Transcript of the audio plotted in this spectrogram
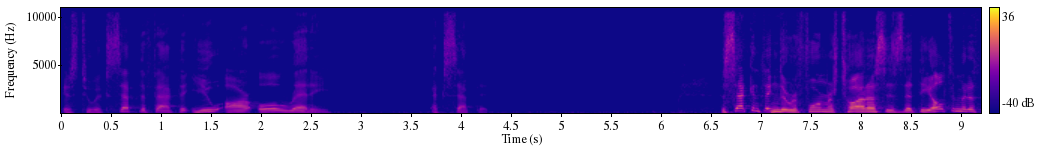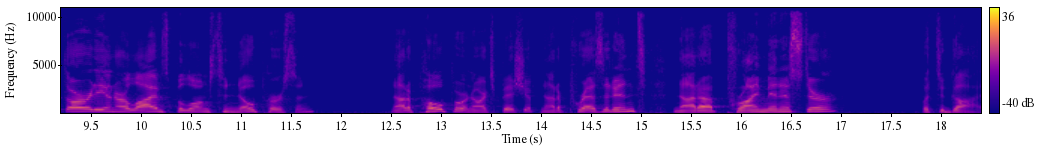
is to accept the fact that you are already accepted. The second thing the reformers taught us is that the ultimate authority in our lives belongs to no person, not a pope or an archbishop, not a president, not a prime minister, but to God.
